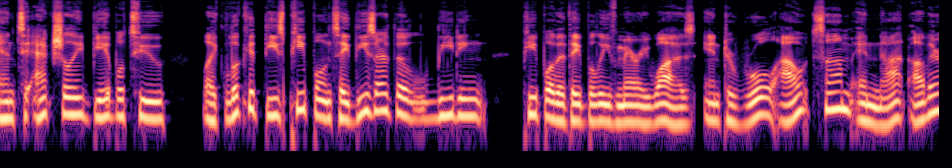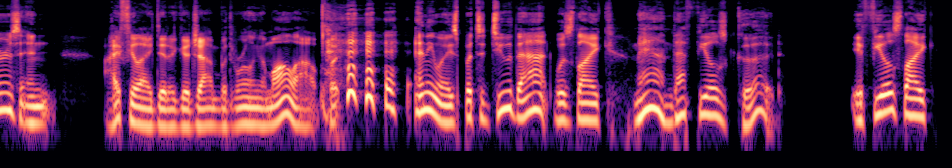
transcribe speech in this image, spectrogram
and to actually be able to like look at these people and say these are the leading people that they believe Mary was, and to rule out some and not others, and I feel I did a good job with ruling them all out. But, anyways, but to do that was like, man, that feels good. It feels like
